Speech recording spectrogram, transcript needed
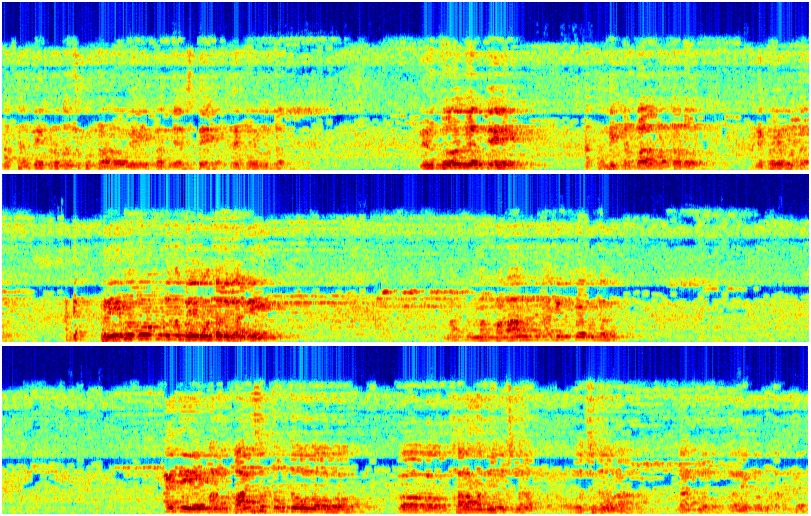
నా తండ్రి ఎక్కడ మంచుకుంటాడో నేను ఈ పని చేస్తే అనే భయం ఉంటుంది. నేను దూరం వెళ్తే నా తండ్రి ఇక్కడ బాధపడతాడో అనే భయం ఉంటుంది. అంటే ప్రేమతో కూడిన భయం ఉంటుంది కానీ నాకు నా- మా నాన్నంటే నాకు ఎందుకు భయం ఉంటుంది? అయితే మనం బానిసత్వంతో చాలా మంది వచ్చిన వచ్చిన దాంట్లో వాళ్ళు ఏమనుకుంటారంటే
